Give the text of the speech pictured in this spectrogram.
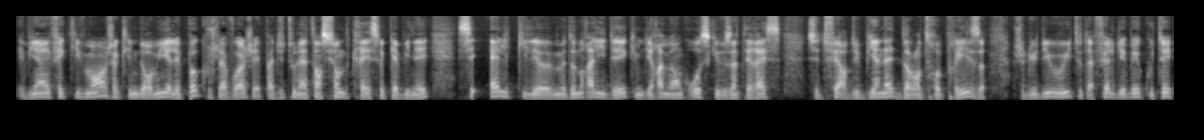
Eh bien, effectivement, Jacqueline de Romilly, à l'époque où je la vois, j'avais pas du tout l'intention de créer ce cabinet. C'est elle qui euh, me donnera l'idée, qui me dira, mais en gros, ce qui vous intéresse, c'est de faire du bien-être dans l'entreprise. Je lui dis, oui, tout à fait. Elle dit, eh bien, écoutez,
